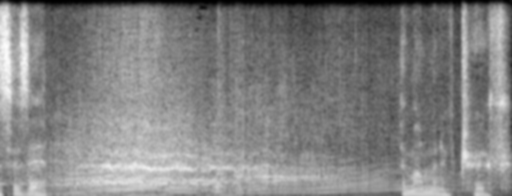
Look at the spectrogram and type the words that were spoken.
This is it. The moment of truth.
